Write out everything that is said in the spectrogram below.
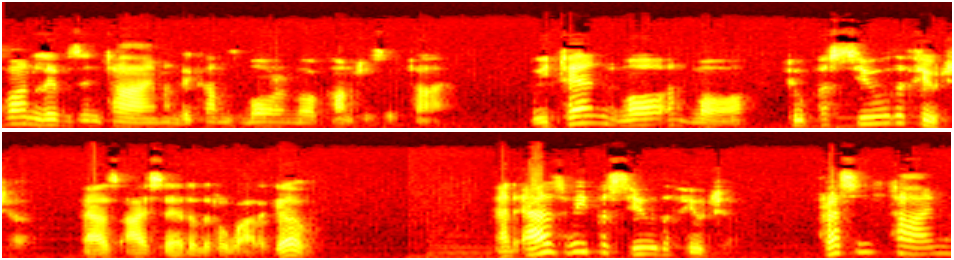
one lives in time and becomes more and more conscious of time, we tend more and more to pursue the future, as I said a little while ago. And as we pursue the future, present time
